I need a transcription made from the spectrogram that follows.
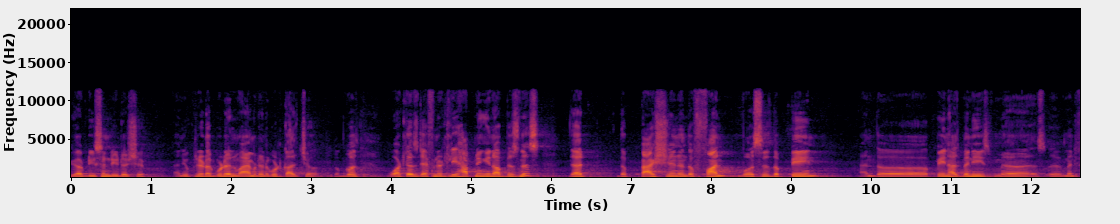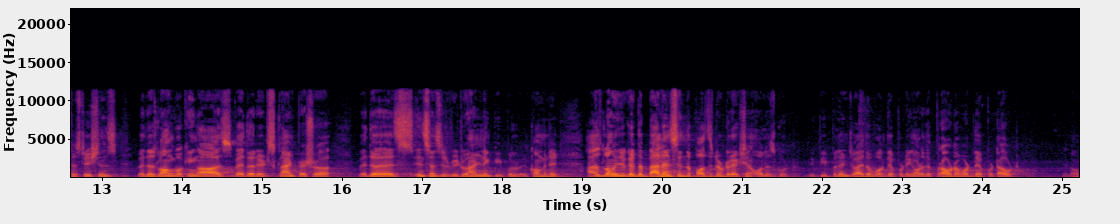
you have decent leadership, and you create a good environment and a good culture. Because what is definitely happening in our business, that the passion and the fun versus the pain and the pain has many uh, uh, manifestations, whether it's long working hours, whether it's client pressure, whether it's insensitivity to handling people, combination. As long as you get the balance in the positive direction, all is good. If people enjoy the work they're putting out, they're proud of what they put out, you know,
